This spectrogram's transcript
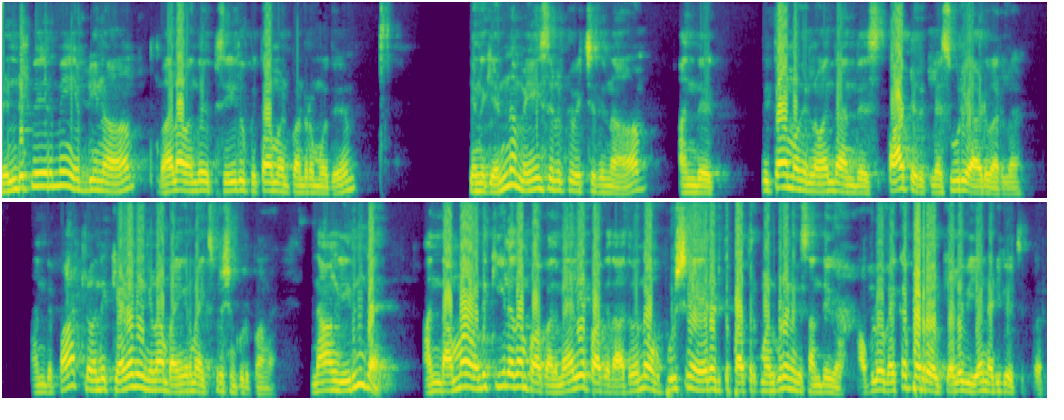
ரெண்டு பேருமே எப்படின்னா பாலா வந்து சேது பித்தாமன் பண்ற போது எனக்கு என்ன மெய் செலுக்க வச்சதுன்னா அந்த பித்தாமகன்ல வந்து அந்த பாட்டு இருக்குல்ல சூரிய ஆடுவார்ல அந்த பாட்டுல வந்து கிழவிங்கெல்லாம் பயங்கரமா எக்ஸ்பிரஷன் கொடுப்பாங்க. நான் அங்கே இருந்தேன். அந்த அம்மா வந்து கீழே தான் பார்க்கும் அது மேலேயே பார்க்குது. அது வந்து அவங்க புருஷனை ஏற எடுத்து பார்த்துருக்குமான்னு கூட எனக்கு சந்தேகம். அவ்வளோ வெக்கப்படுற ஒரு கிழவியை நடிக்க வச்சிருப்பாரு.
